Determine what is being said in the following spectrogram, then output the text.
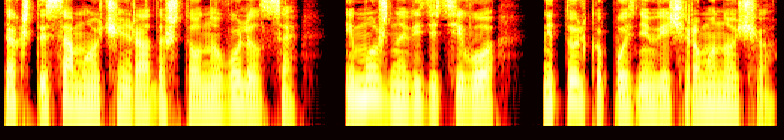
Так что и сама очень рада, что он уволился, и можно видеть его не только поздним вечером и ночью.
